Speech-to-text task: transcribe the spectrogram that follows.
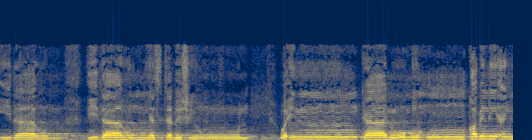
إذا هم, إذا هم يستبشرون. وإن كانوا من قبل أن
